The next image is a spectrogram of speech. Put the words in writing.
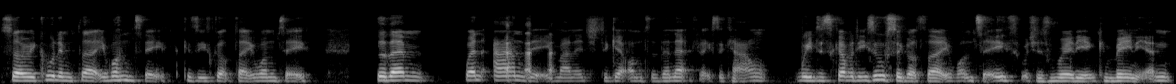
So we call him 31 teeth because he's got 31 teeth. So then when Andy managed to get onto the Netflix account, we discovered he's also got 31 teeth, which is really inconvenient.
